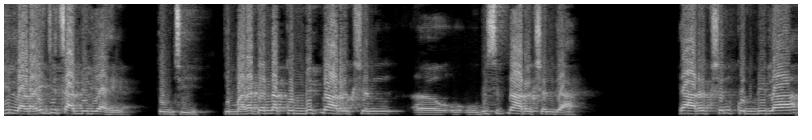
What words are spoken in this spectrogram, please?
ही लढाई जी चाललेली आहे तुमची की मराठ्यांना कुंभीतनं आरक्षण ओबीसीतनं आरक्षण द्या. हे आरक्षण कुणबीला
